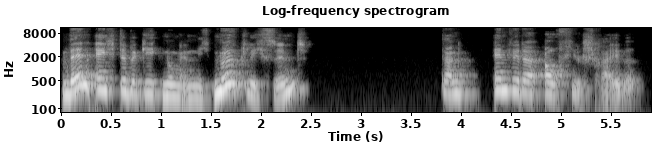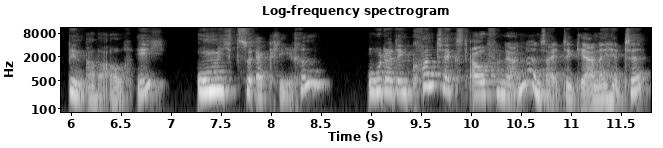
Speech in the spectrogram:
wenn echte Begegnungen nicht möglich sind, dann entweder auch viel schreibe, bin aber auch ich, um mich zu erklären oder den Kontext auch von der anderen Seite gerne hätte,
